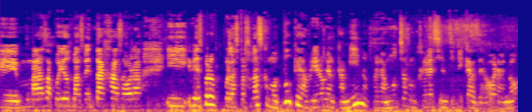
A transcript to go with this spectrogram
eh, más apoyos, más ventajas ahora, y es por, por las personas como tú que abrieron el camino para muchas mujeres científicas de ahora, ¿no?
